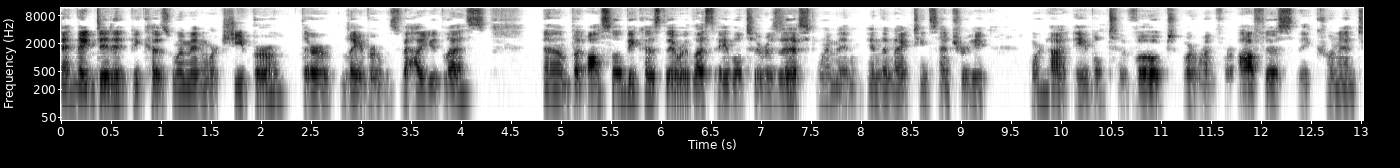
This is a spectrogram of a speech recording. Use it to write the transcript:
And they did it because women were cheaper, their labor was valued less, um, but also because they were less able to resist. Women in the 19th century were not able to vote or run for office. They couldn't,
